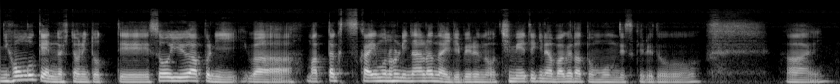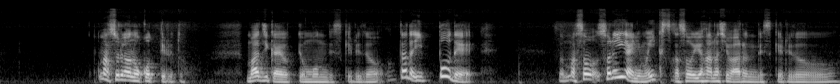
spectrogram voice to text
日本語圏の人にとってそういうアプリは全く使い物にならないレベルの致命的なバグだと思うんですけれど、はい。まあそれが残ってると。マジかよって思うんですけれど、ただ一方で、まあそそれ以外にもいくつかそういう話はあるんですけれど、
